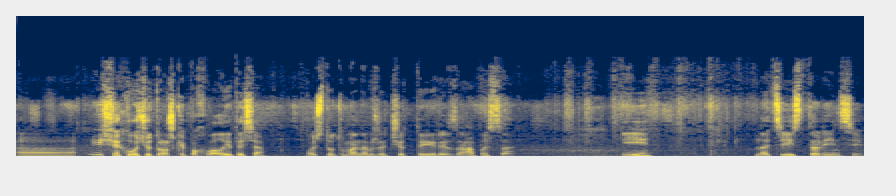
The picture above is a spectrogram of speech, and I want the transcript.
Е, І ще хочу трошки похвалитися. Ось тут у мене вже 4 записи. І на цій сторінці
